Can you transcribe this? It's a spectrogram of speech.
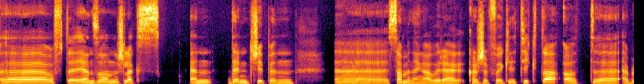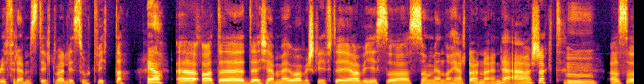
eh, ofte i en sånn slags en, Den typen eh, sammenhenger hvor jeg kanskje får kritikk, da, at eh, jeg blir fremstilt veldig sort-hvitt, da. Ja. Eh, og at det, det kommer ei overskrift i avis og, som er noe helt annet enn det jeg har sagt. Mm. Altså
